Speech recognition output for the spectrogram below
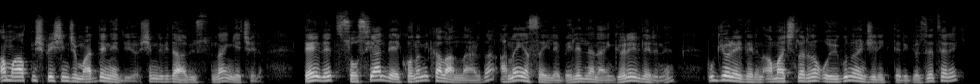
Ama 65. madde ne diyor? Şimdi bir daha bir üstünden geçelim. Devlet sosyal ve ekonomik alanlarda anayasa ile belirlenen görevlerini bu görevlerin amaçlarına uygun öncelikleri gözeterek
